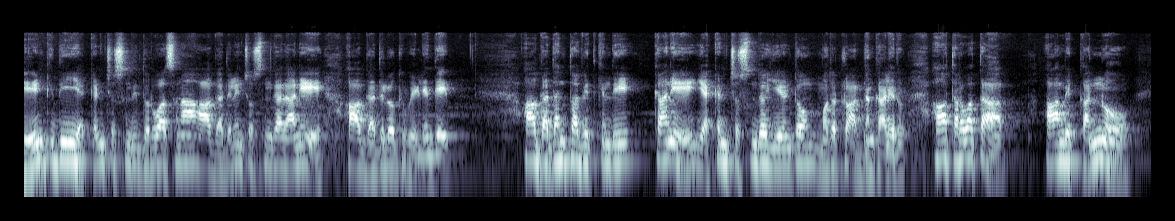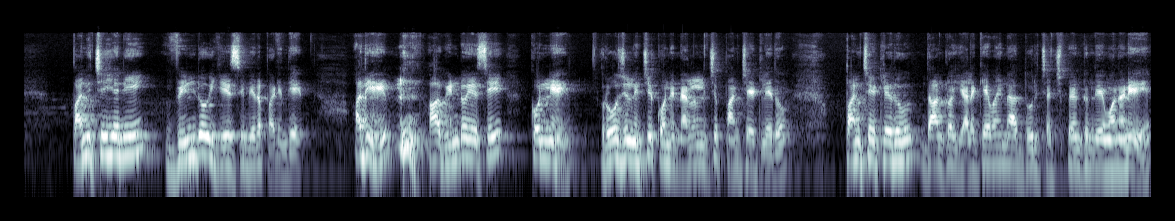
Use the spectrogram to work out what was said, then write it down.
ఏంటిది? ఎక్కడి నుంచి వస్తుంది దుర్వాసన? ఆ గది నుంచి వస్తుంది కదా అని ఆ గదిలోకి వెళ్ళింది. ఆ గదంతా వెతికింది కానీ ఎక్కడి నుంచి వస్తుందో ఏంటో మొదట్లో అర్థం కాలేదు. ఆ తర్వాత ఆమె కన్ను పనిచేయని విండో ఏసీ మీద పడింది. అది ఆ విండో ఏసీ కొన్ని రోజుల నుంచి కొన్ని నెలల నుంచి పనిచేయట్లేదు. పని చేయట్లేదు దాంట్లో ఎలకేమైనా దూరి చచ్చిపోయి ఉంటుందేమోనని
